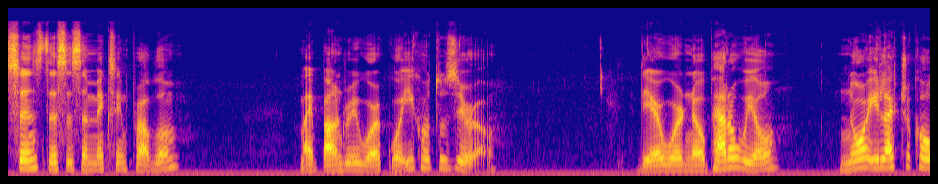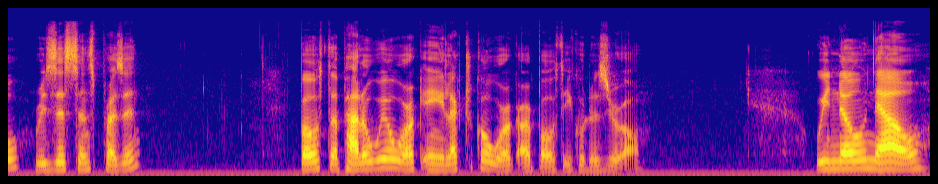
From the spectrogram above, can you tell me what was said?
Since this is a mixing problem, my boundary work will equal to zero. There were no paddle wheel nor electrical resistance present. Both the paddle wheel work and electrical work are both equal to zero. We know now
